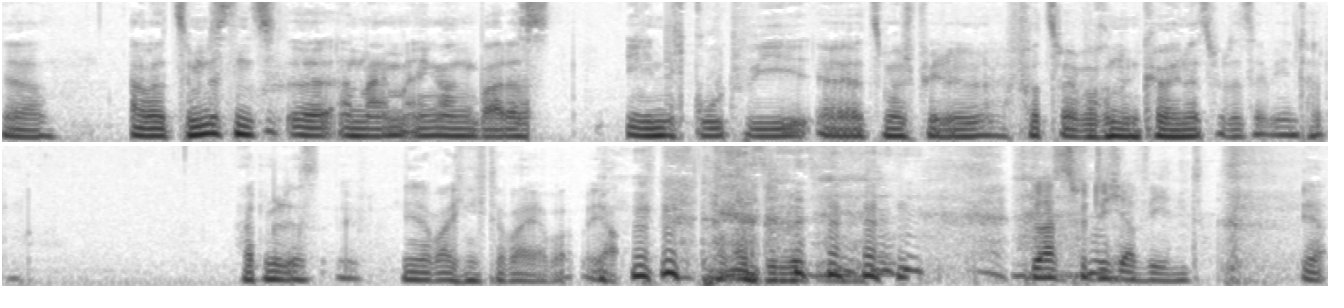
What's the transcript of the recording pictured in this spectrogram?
Ja, aber zumindestens äh, an meinem Eingang war das ähnlich gut wie äh, zum Beispiel vor zwei Wochen in Köln, als wir das erwähnt hatten. Hatten wir das? Nee, da war ich nicht dabei, aber ja. Du hast es für dich erwähnt. Ja.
